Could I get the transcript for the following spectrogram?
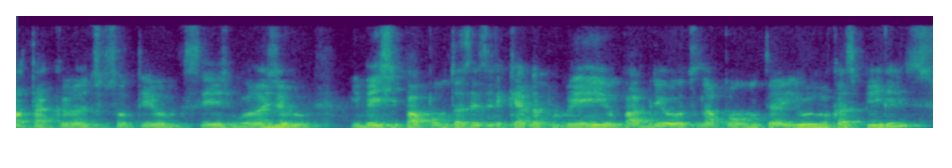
atacante, o Soteldo, que seja, o Ângelo, em vez de ir para a ponta, às vezes ele quebra para o meio, para abrir outro na ponta. E o Lucas Pires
